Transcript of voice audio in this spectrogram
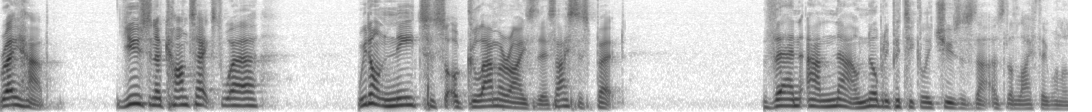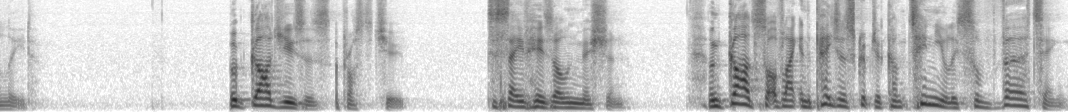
Rahab, used in a context where we don't need to sort of glamorize this. I suspect then and now, nobody particularly chooses that as the life they want to lead. But God uses a prostitute to save his own mission. And God, sort of like in the pages of scripture, continually subverting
